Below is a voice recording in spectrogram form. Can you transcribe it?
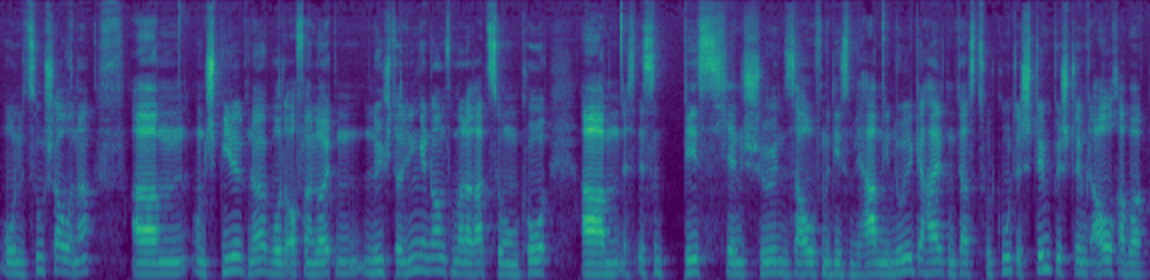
ohne Zuschauer. Ne? Ähm, und Spiel ne, wurde auch von Leuten nüchtern hingenommen, von Malarazzo und Co. Ähm, es ist ein bisschen schön sauf mit diesem, wir haben die Null gehalten, das tut gut, es stimmt bestimmt auch, aber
